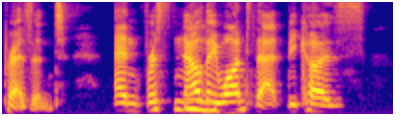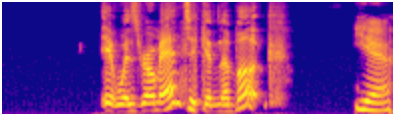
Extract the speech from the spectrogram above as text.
present. And for now Hmm. they want that because it was romantic in the book. Yeah,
